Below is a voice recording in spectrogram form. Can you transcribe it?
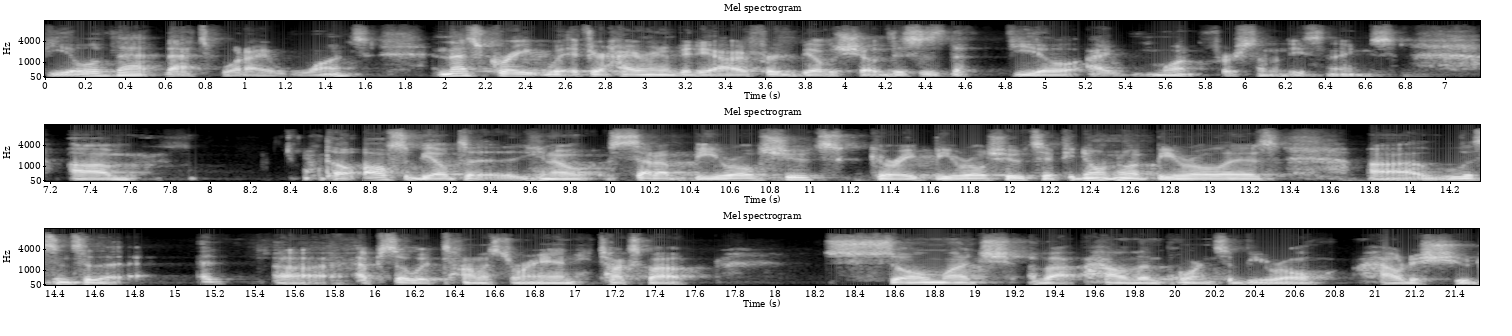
feel of that. That's what I want. And that's great if you're hiring a videographer to be able to show this is the feel I want for some of these things. Um, they'll also be able to, you know, set up B-roll shoots, great B-roll shoots. If you don't know what B-roll is, uh, listen to the uh, episode with Thomas Duran. He talks about so much about how the importance of b-roll how to shoot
